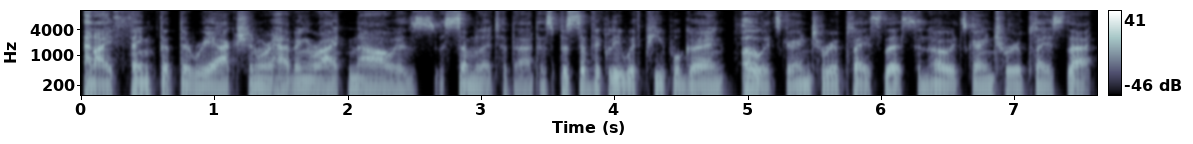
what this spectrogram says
And I think that the reaction we're having right now is similar to that, specifically with people going, oh, it's going to replace this and oh, it's going to replace that.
